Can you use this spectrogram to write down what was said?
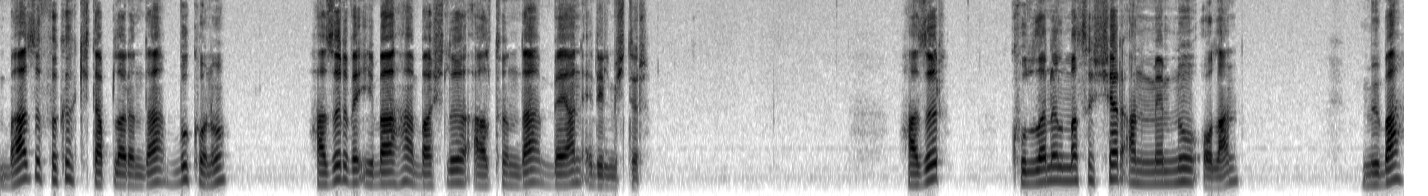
Bazı fıkıh kitaplarında bu konu hazır ve ibaha başlığı altında beyan edilmiştir. Hazır, kullanılması şer'an memnu olan, mübah,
